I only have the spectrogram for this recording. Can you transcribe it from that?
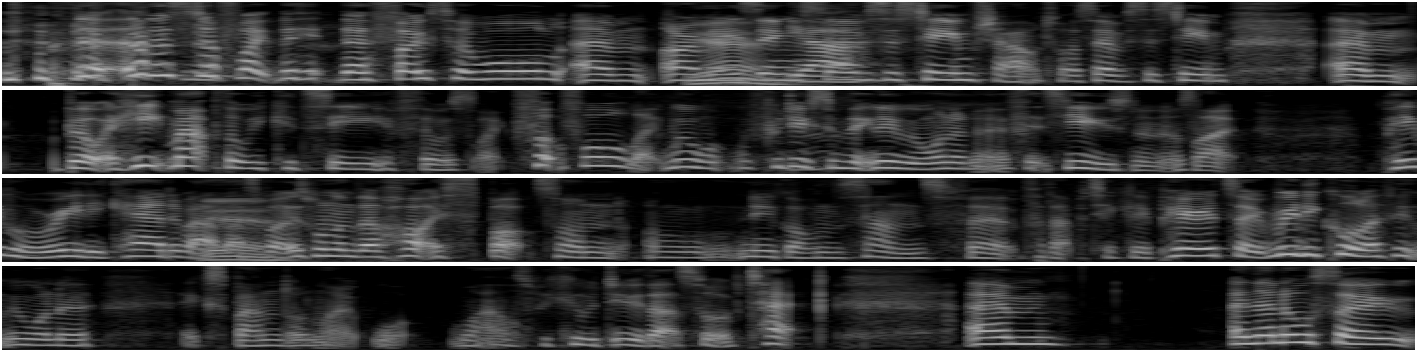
The other stuff like the, the photo wall, um, our amazing Yeah. services team, shout out to our services team, um, built a heat map that we could see if there was like footfall. Like, we, if we do something new, we want to know if it's used. And it was like, people really cared about Yeah. that spot. It was one of the hottest spots on, on New Golden Sands for, for that particular period. So, really cool. I think we want to expand on like what, what else we could do with that sort of tech. Um, and then also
